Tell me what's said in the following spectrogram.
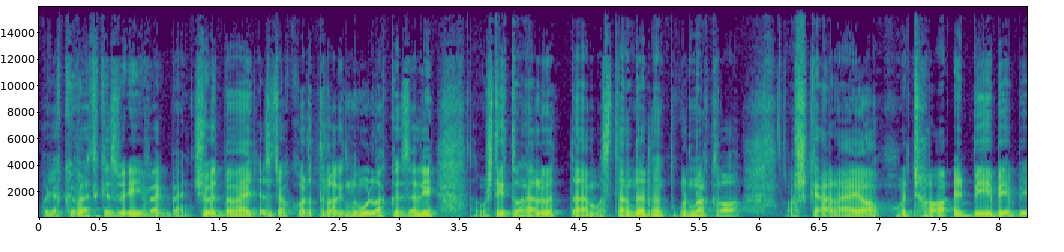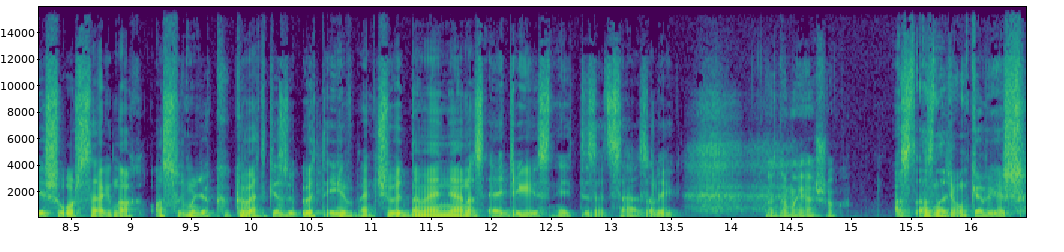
hogy a következő években csődbe megy, ez gyakorlatilag nulla közeli. Most itt van előttem a Standard Poor's-nak a, a skálája, hogyha egy BBB-s országnak az, hogy mondjuk a következő öt évben csődbe menjen, az 1,4 százalék. Az nem olyan sok. Az, az nagyon kevés.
